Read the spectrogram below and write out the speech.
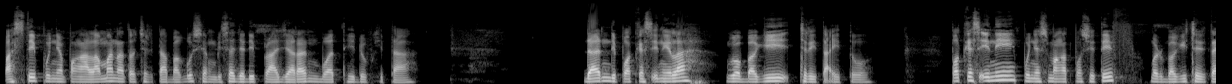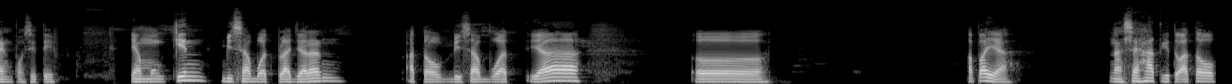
pasti punya pengalaman atau cerita bagus yang bisa jadi pelajaran buat hidup kita dan di podcast inilah gue bagi cerita itu. Podcast ini punya semangat positif, berbagi cerita yang positif. Yang mungkin bisa buat pelajaran atau bisa buat ya eh apa ya? nasehat gitu atau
